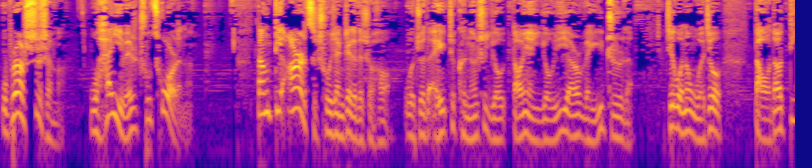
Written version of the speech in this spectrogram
我不知道是什么，我还以为是出错了呢。当第二次出现这个的时候，我觉得哎，这可能是有导演有意而为之的。结果呢，我就导到第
